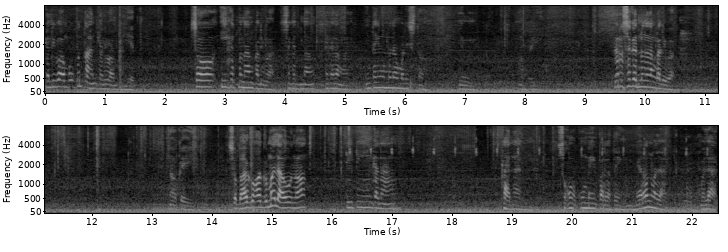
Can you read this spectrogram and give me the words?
kaliwa ang pupuntahan, kaliwa ang pihit. So, ikot mo na ang kaliwa. Sagad na, teka lang ha. Hintayin mo muna umalis to. Yun. Okay. Pero sagad mo na ng kaliwa. Okay. So, bago ka gumalaw, no, titingin ka ng kanan. So, kung, kung may parating, meron wala? Wala.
